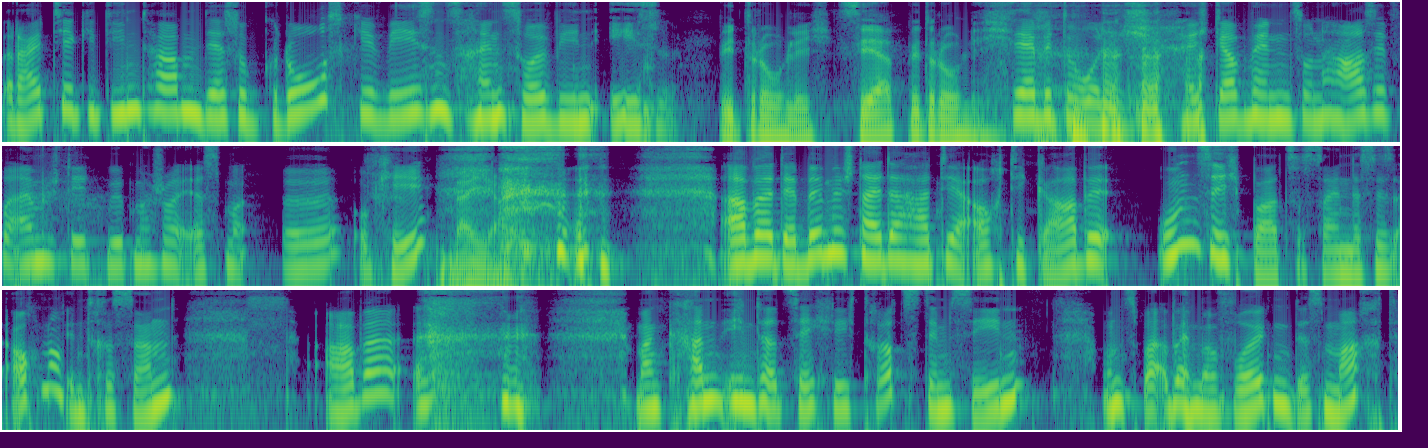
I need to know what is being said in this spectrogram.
Reittier gedient haben, der so groß gewesen sein soll wie ein Esel. Bedrohlich, sehr bedrohlich. Sehr bedrohlich. Ich glaube, wenn so ein Hase vor einem steht, wird man schon erstmal, äh, okay. Naja. Aber der Bimmelschneider hat ja auch die Gabe, unsichtbar zu sein. Das ist auch noch interessant. Aber man kann ihn tatsächlich trotzdem sehen. Und zwar, wenn man Folgendes macht.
